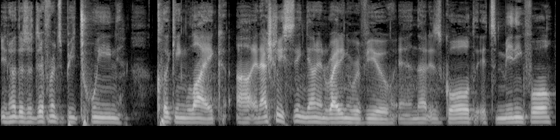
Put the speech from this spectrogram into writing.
You know, there's a difference between clicking like uh, and actually sitting down and writing a review, and that is gold. It's meaningful,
